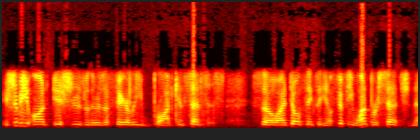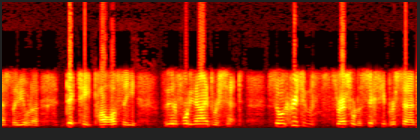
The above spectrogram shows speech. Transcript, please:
it should be on issues where there's a fairly broad consensus. So I don't think that you know 51% should necessarily be able to dictate policy for the other 49%. So increasing the threshold to 60%,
